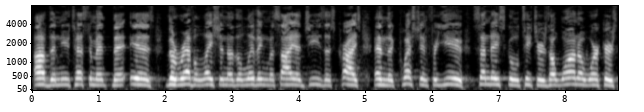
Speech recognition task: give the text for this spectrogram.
of the New Testament that is the revelation of the living Messiah, Jesus Christ. And the question for you Sunday school teachers, Awana workers,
